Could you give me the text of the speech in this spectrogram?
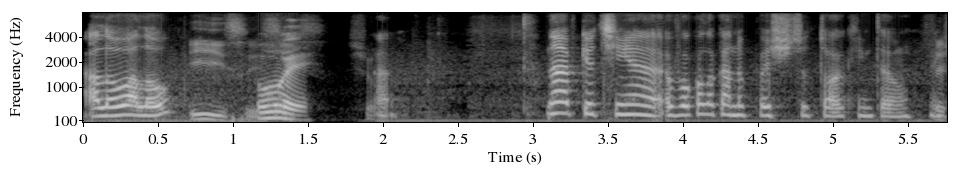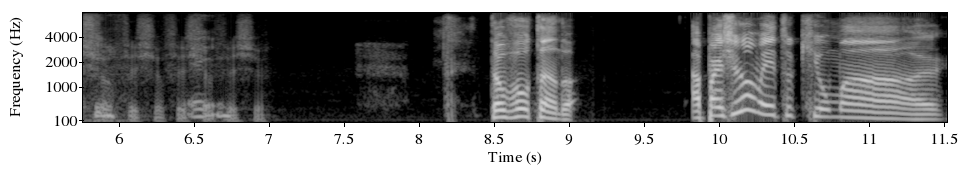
Alô, alô? Isso, isso. Oi. isso. Ah, Não, é porque eu tinha. Eu vou colocar no push to talk, então. Fechou, aqui. fechou, fechou, Aí. fechou. Então, voltando. A partir do momento que uma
